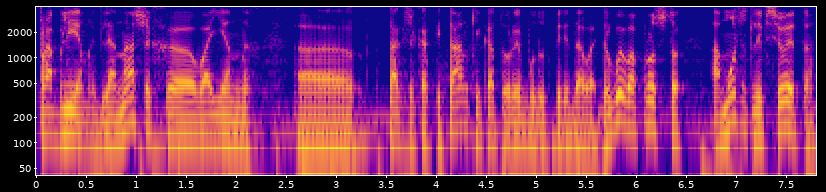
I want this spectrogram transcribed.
проблемы для наших э, военных, э, так же, как и танки, которые будут передавать. Другой вопрос, что, а может ли все это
